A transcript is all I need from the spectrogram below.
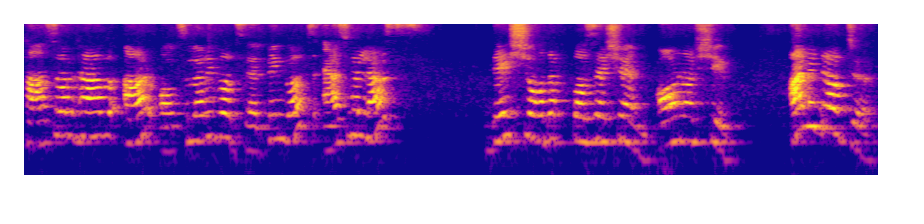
has or have are auxiliary verbs, helping verbs as well as they show the possession, ownership. I'm a doctor.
